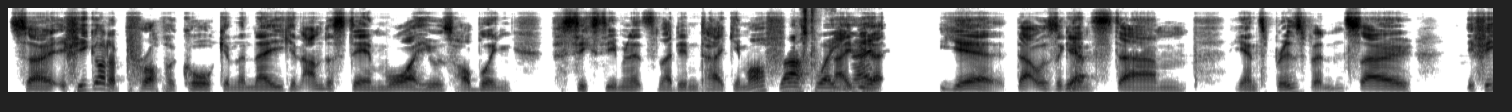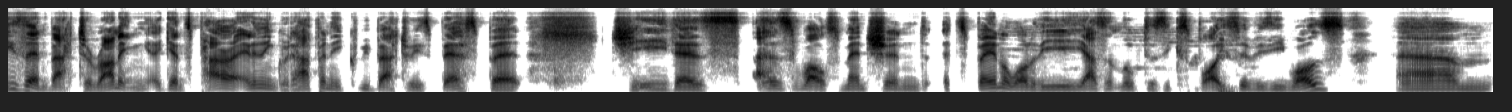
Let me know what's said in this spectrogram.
So if he got a proper cork in the knee, you can understand why he was hobbling for 60 minutes and they didn't take him off. Last week, Maybe that, yeah, that was against yeah. um, against Brisbane. So if he's then back to running against Parra, anything could happen. He could be back to his best, but gee, there's as Walsh mentioned, it's been a lot of the year. He hasn't looked as explosive as he was. Um,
